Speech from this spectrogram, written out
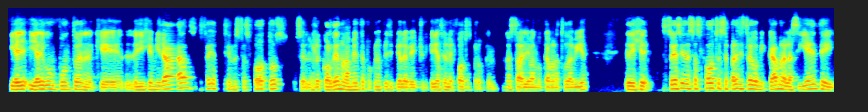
Y, y llegó un punto en el que le dije, mira, estoy haciendo estas fotos. Se les recordé nuevamente porque en un principio le había dicho que quería hacerle fotos, pero que no estaba llevando cámara todavía. Le dije, estoy haciendo estas fotos, ¿te parece si traigo mi cámara la siguiente y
